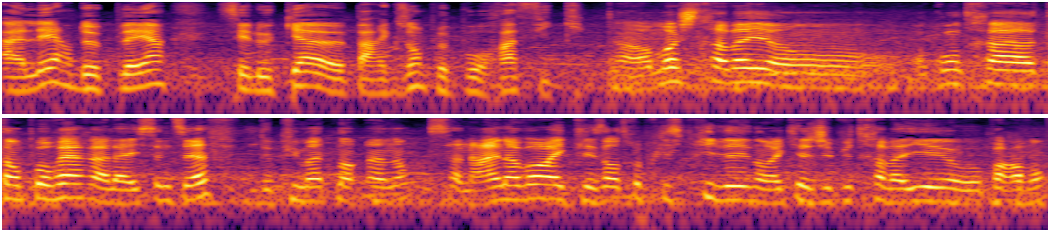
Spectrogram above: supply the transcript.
a l'air de plaire. C'est le cas, euh, par exemple, pour Rafik. Alors moi, je travaille en, contrat temporaire à la SNCF depuis maintenant un an. Ça n'a rien à voir avec les entreprises privées dans lesquelles j'ai pu travailler auparavant.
